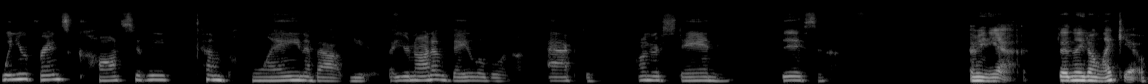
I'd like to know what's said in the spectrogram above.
When your friends constantly complain about you, that you're not available enough, active, understanding this enough. I mean, yeah. Then they don't like you.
